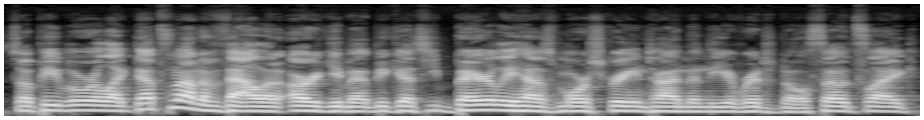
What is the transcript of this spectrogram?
So people were like, "That's not a valid argument because he barely has more screen time than the original." So it's like,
